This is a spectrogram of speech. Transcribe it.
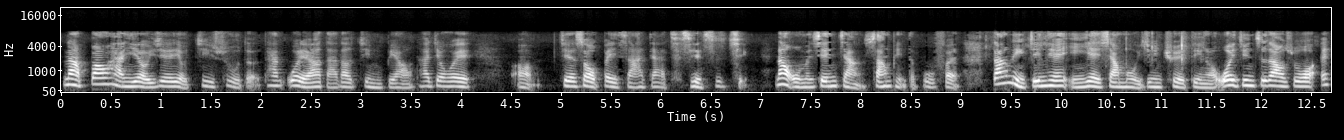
那包含也有一些有技术的，他为了要达到竞标，他就会呃接受被杀价这件事情。那我们先讲商品的部分。当你今天营业项目已经确定了，我已经知道说，哎，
